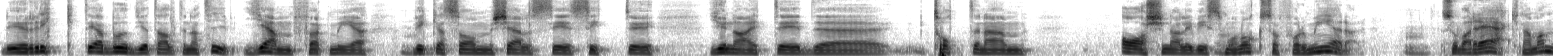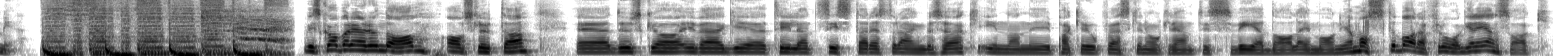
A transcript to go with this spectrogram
Det är riktiga budgetalternativ jämfört med vilka som Chelsea, City, United, eh, Tottenham, Arsenal i viss mån också formerar. Så vad räknar man med? Vi ska börja runda av, avsluta. Eh, du ska iväg eh, till ett sista restaurangbesök innan ni packar ihop väskan och åker hem till Svedala imorgon. Jag måste bara fråga dig en sak.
